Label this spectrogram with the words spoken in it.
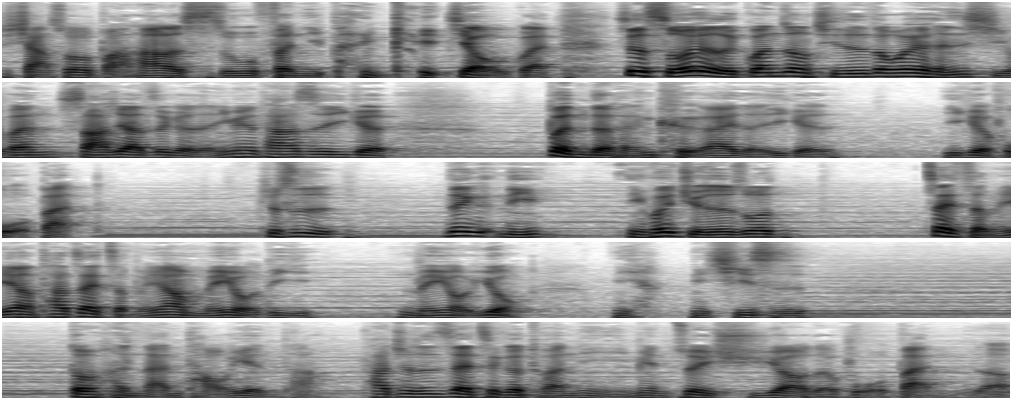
想说把他的食物分一半给教官。就所有的观众其实都会很喜欢沙夏这个人，因为他是一个笨的很可爱的一个一个伙伴。就是那个你你会觉得说，再怎么样他再怎么样没有力没有用，你你其实都很难讨厌他。他就是在这个团体里面最需要的伙伴，你知道？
